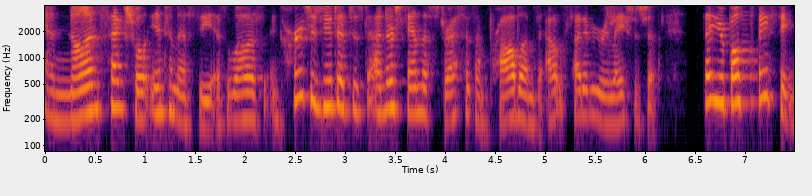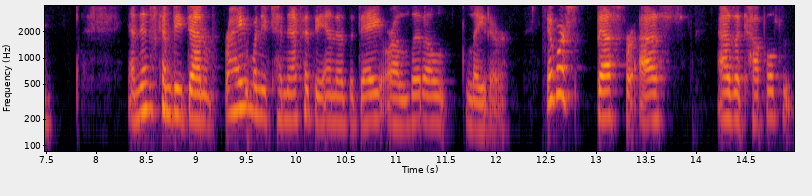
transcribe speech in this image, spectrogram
and non sexual intimacy, as well as encourages you to just understand the stresses and problems outside of your relationship that you're both facing. And this can be done right when you connect at the end of the day or a little later. It works best for us as a couple to,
